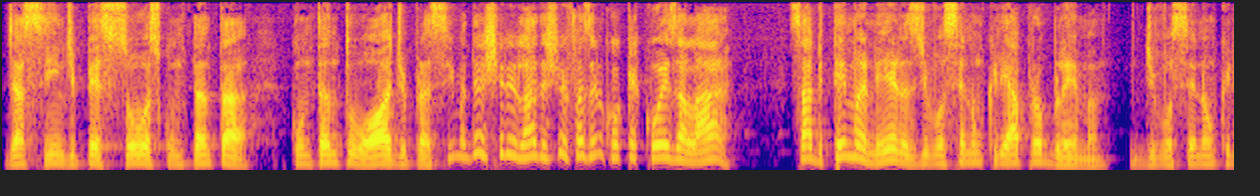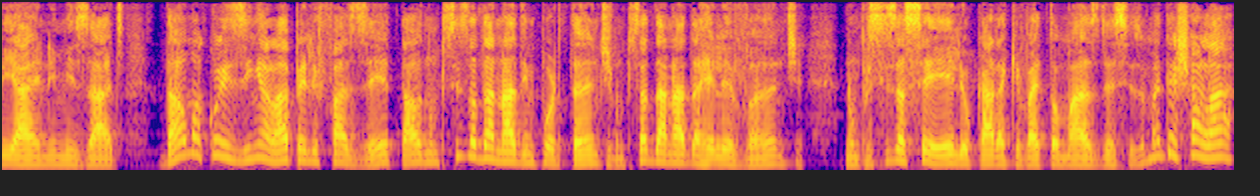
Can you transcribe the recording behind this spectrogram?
de assim, de pessoas com tanta com tanto ódio para cima. Deixa ele lá, deixa ele fazendo qualquer coisa lá. Sabe, tem maneiras de você não criar problema, de você não criar inimizades. Dá uma coisinha lá para ele fazer, tal, não precisa dar nada importante, não precisa dar nada relevante, não precisa ser ele o cara que vai tomar as decisões, mas deixa lá.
